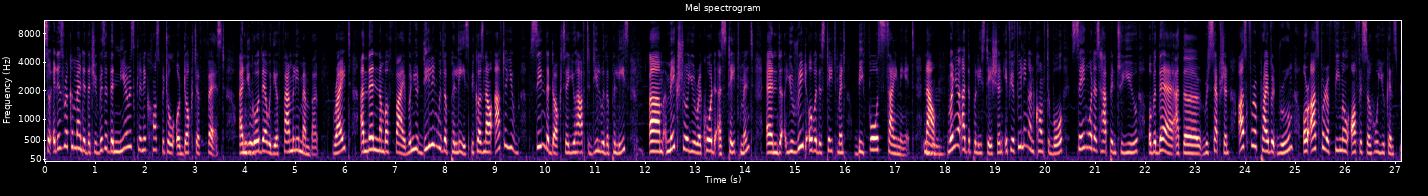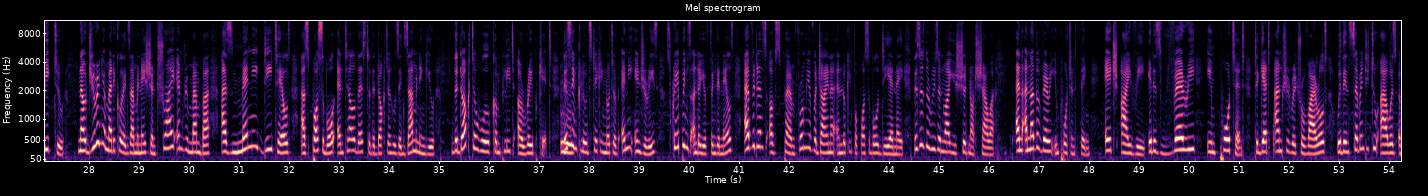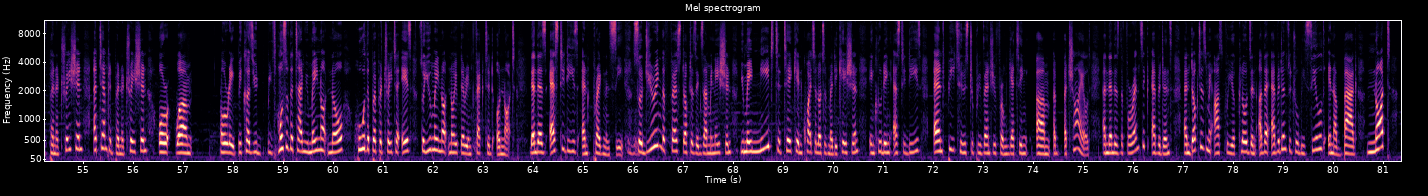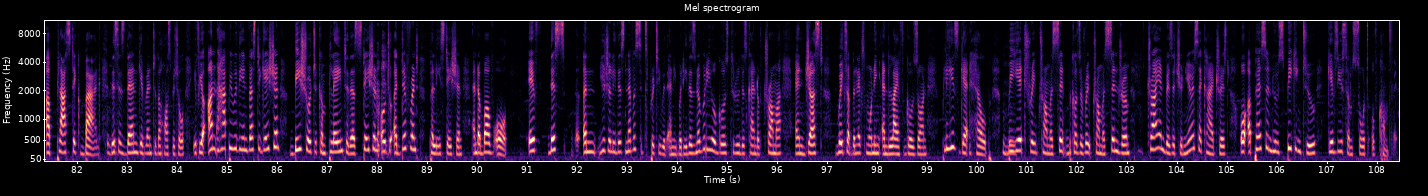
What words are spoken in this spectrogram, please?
So it is recommended that you visit the nearest clinic, hospital, or doctor first, and you go there with your family member, right? And then number five, when you're dealing with the police, because now after you've seen the doctor, you have to deal with the police. Um, make sure you record a statement and you read over the statement before signing it. Now, when you're at the police station, if you're feeling uncomfortable saying what has happened to you over there at the reception, ask for a private room or ask for a female officer who you can speak to. Now, during your medical examination, try and remember as many details as possible and tell this to the doctor who's examining you. The doctor will complete a rape kit. This includes taking note of any injuries, scrapings under your fingernails, evidence of sperm from your vagina, and looking for possible DNA. This is the reason why you should not shower. And another very important thing HIV. It is very important to get antiretrovirals within 72 hours of penetration, attempted penetration, or um, or rape because you most of the time you may not know who the perpetrator is so you may not know if they're infected or not. Then there's stds and pregnancy. So during the first doctor's examination you may need to take in quite a lot of medication including stds and p2s to prevent you from getting um, a, a child. And then there's the forensic evidence and doctors may ask for your clothes and other evidence which will be sealed in a bag not a plastic bag. This is then given to the hospital. If you're unhappy with the investigation be sure to complain to the station or to a different police station. And above all if this and usually this never sits pretty with anybody. There's nobody who goes through this kind of trauma and just wakes up the next morning and life goes on. Please get help. Mm-hmm. Be it rape trauma because of rape trauma syndrome try and visit your nearest psychiatrist or a person who's speaking to gives you some sort of comfort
